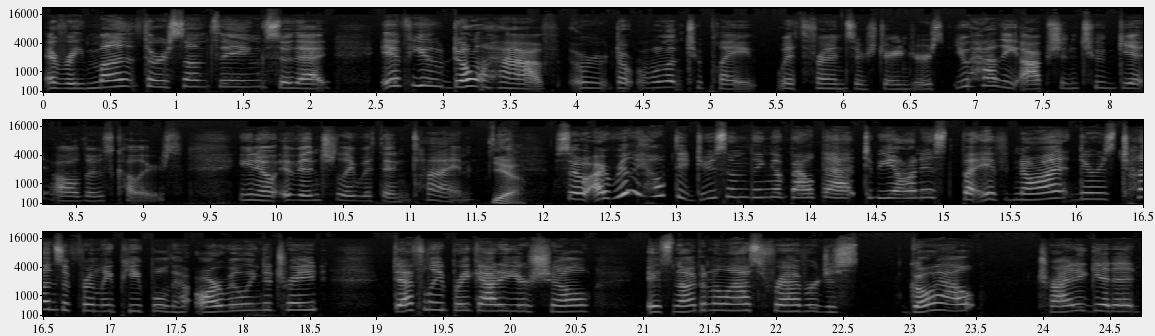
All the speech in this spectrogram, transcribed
every month or something so that if you don't have or don't want to play with friends or strangers, you have the option to get all those colors, you know, eventually within time. Yeah. So I really hope they do something about that, to be honest. But if not, there's tons of friendly people that are willing to trade. Definitely break out of your shell. It's not gonna last forever. Just go out, try to get it,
